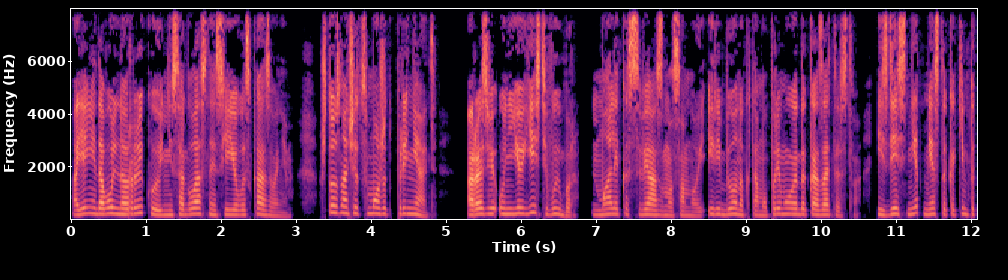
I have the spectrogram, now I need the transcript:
а я недовольно рыкаю, не согласная с ее высказыванием. Что значит «сможет принять»? А разве у нее есть выбор? Малика связана со мной, и ребенок тому прямое доказательство. И здесь нет места каким-то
